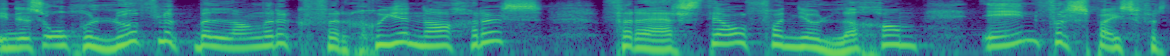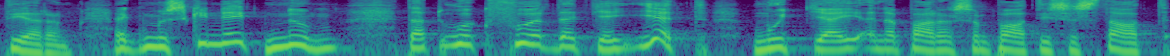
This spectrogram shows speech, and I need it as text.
En dit is ongelooflik belangrik vir goeie nagrus, vir herstel van jou liggaam en vir spysvertering. Ek miskien net noem dat ook voordat jy eet, moet jy in 'n parasimpatiese staat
